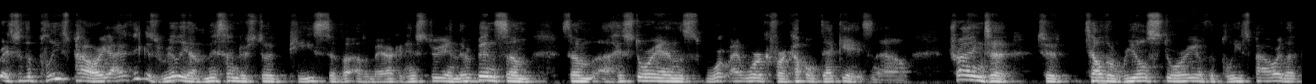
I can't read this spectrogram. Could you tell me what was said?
Right. So the police power, I think, is really a misunderstood piece of, of American history, and there have been some some uh, historians work, at work for a couple decades now trying to to tell the real story of the police power. The,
